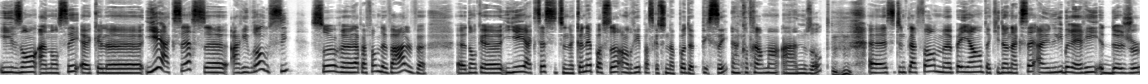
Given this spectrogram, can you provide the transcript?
Ils ont annoncé euh, que le EA Access arrivera aussi sur euh, la plateforme de Valve. Euh, donc, euh, EA Access, si tu ne connais pas ça, André, parce que tu n'as pas de PC, hein, contrairement à nous autres, euh, c'est une plateforme payante qui donne accès à une librairie de jeux.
